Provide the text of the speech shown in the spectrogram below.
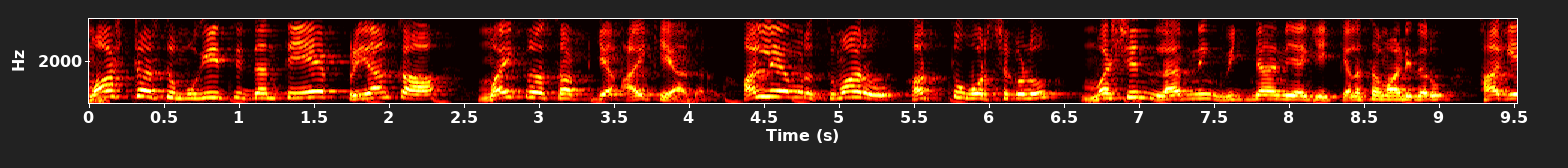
ಮಾಸ್ಟರ್ಸ್ ಮುಗಿಯುತ್ತಿದ್ದಂತೆಯೇ ಪ್ರಿಯಾಂಕಾ ಮೈಕ್ರೋಸಾಫ್ಟ್ಗೆ ಆಯ್ಕೆಯಾದರು. ಅಲ್ಲಿ ಅವರು ಸುಮಾರು ಹತ್ತು ವರ್ಷಗಳು ಮಷಿನ್ ಲರ್ನಿಂಗ್ ವಿಜ್ಞಾನಿಯಾಗಿ ಕೆಲಸ ಮಾಡಿದರು. ಹಾಗೆ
